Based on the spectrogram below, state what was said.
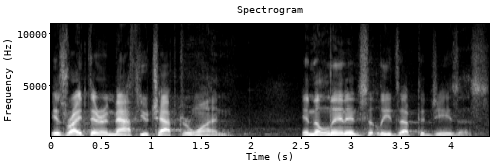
is right there in Matthew chapter 1 in the lineage that leads up to Jesus.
